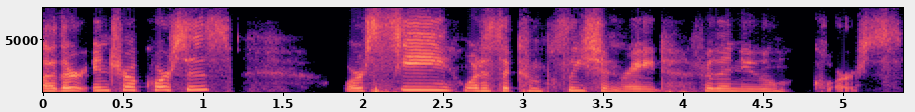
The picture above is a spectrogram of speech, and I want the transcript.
other intro courses? Or C, what is the completion rate for the new course?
